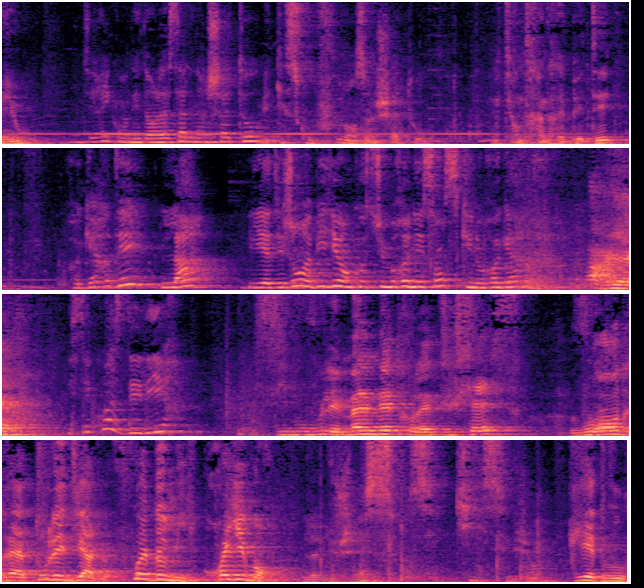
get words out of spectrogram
est où On dirait qu'on est dans la salle d'un château. Mais qu'est-ce qu'on fout dans un château On était en train de répéter Regardez, là, il y a des gens habillés en costume Renaissance qui nous regardent. Arrière. Mais c'est quoi ce délire Si vous voulez malmettre la duchesse, vous rendrez à tous les diables, fois demi, croyez-moi. La duchesse C'est qui ces gens Qui êtes-vous?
